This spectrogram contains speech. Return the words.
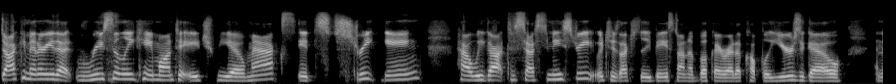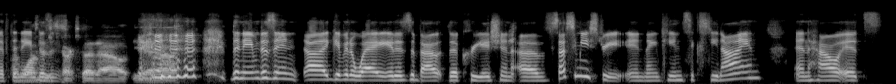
documentary that recently came onto HBO Max. It's Street Gang: How We Got to Sesame Street, which is actually based on a book I read a couple years ago. And if the I name doesn't check that out. Yeah. the name doesn't uh, give it away. It is about the creation of Sesame Street in 1969 and how it's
